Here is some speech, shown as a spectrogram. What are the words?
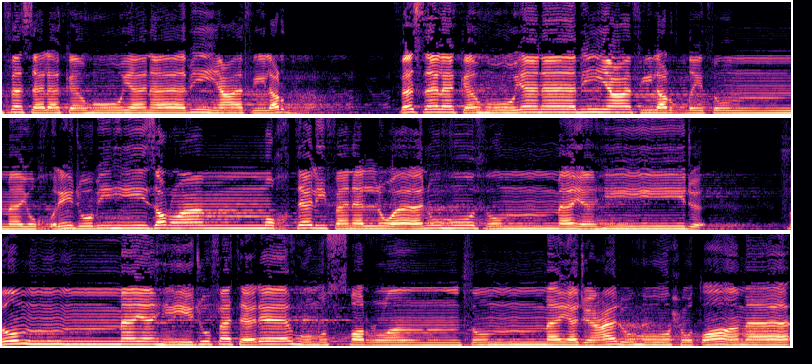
فسلكه ينابيع في الأرض فسلكه ينابيع في الأرض ثم يخرج به زرعا مختلفا ألوانه ثم يهيج ثم يهيج فتراه مصفرا ثم يجعله حطاما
